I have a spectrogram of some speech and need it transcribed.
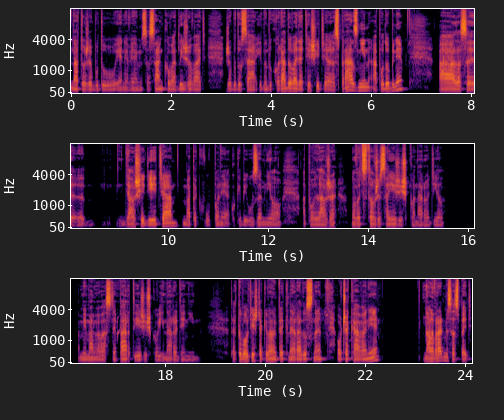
na to, že budú, ja neviem, sa sankovať, lyžovať, že budú sa jednoducho radovať a tešiť e, z prázdnin a podobne. A zase e, ďalšie dieťa ma tak úplne ako keby uzemnilo a povedal, že no veď to, že sa Ježiško narodil. A my máme vlastne párty Ježiškových narodenín tak to bolo tiež také veľmi pekné, radosné očakávanie. No ale vráťme sa späť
